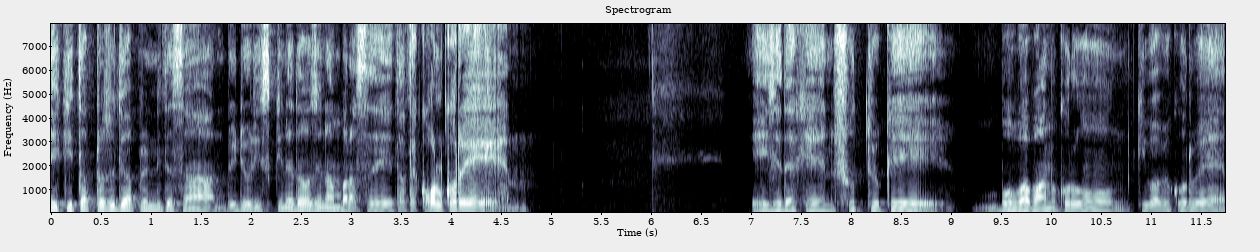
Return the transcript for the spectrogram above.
এই কিতাবটা যদি আপনি নিতে চান, ভিডিওর স্ক্রিনে দেওয়া যে নাম্বার আছে, তাতে কল করেন। এই যে দেখেন, শত্রুকে বোবা বান করুন। কীভাবে করবেন,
